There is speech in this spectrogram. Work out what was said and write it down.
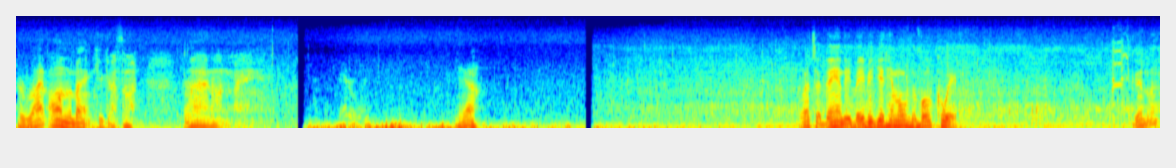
They're right on the bank, you got thought. Right on the bank. Better one. Yeah. Well, that's a dandy, baby. Get him over the boat quick. Good one.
